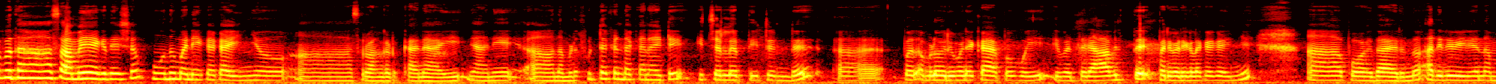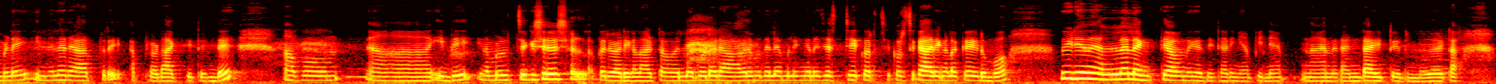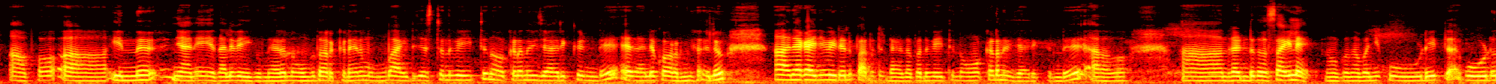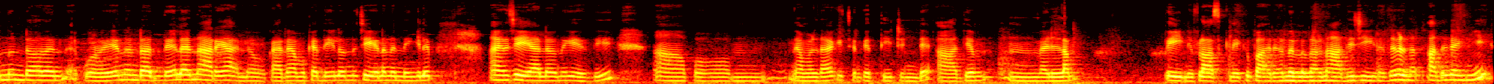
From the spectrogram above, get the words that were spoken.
അപ്പോൾ ഇതാ സമയം ഏകദേശം മൂന്ന് മണിയൊക്കെ കഴിഞ്ഞു. സ്രവാൻ കൊടുക്കാനായി ഞാൻ നമ്മുടെ ഫുഡൊക്കെ ഉണ്ടാക്കാനായിട്ട് കിച്ചണിൽ എത്തിയിട്ടുണ്ട് ഇപ്പോൾ നമ്മൾ ഒരു മണിയൊക്കെ ആയപ്പോൾ പോയി ഇവിടുത്തെ രാവിലത്തെ പരിപാടികളൊക്കെ കഴിഞ്ഞ് പോയതായിരുന്നു. അതിന്റെ വീഡിയോ നമ്മൾ ഇന്നലെ രാത്രി അപ്ലോഡ് ആക്കിയിട്ടുണ്ട് അപ്പോൾ ഇത് നമ്മൾ ഉച്ചയ്ക്ക് ശേഷമുള്ള പരിപാടികളാട്ടോ. എല്ലാം കൂടെ രാവിലെ മുതൽ നമ്മളിങ്ങനെ ജസ്റ്റ് കുറച്ച് കുറച്ച് കാര്യങ്ങളൊക്കെ ഇടുമ്പോൾ വീഡിയോ നല്ല ലെങ്ത്തി ആവുമെന്ന് കരുതിയിട്ടാണ് ഞാൻ പിന്നെ അങ്ങനെ രണ്ടായിട്ട് ഇടുന്നത് കേട്ടോ. അപ്പോൾ ഇന്ന് ഞാൻ ഏതായാലും വൈകുന്നേരം നോമ്പ് തുറക്കണതിന് മുമ്പായിട്ട് ജസ്റ്റ് ഒന്ന് വെയിറ്റ് നോക്കണമെന്ന് വിചാരിക്കുന്നുണ്ട് ഏതായാലും കുറഞ്ഞാലും. ഞാൻ കഴിഞ്ഞ വീഡിയോയിൽ പറഞ്ഞിട്ടുണ്ടായിരുന്നു. അപ്പോൾ ഒന്ന് വെയിറ്റ് നോക്കണം എന്ന് വിചാരിക്കുന്നുണ്ട് അപ്പോൾ രണ്ട് ദിവസമായില്ലേ നോക്കുന്നു. അപ്പോൾ ഇനി കൂടിയിട്ട് കൂടുന്നുണ്ടോ അതെ കുറയുന്നുണ്ടോ എന്തെങ്കിലും എന്ന് അറിയാമല്ലോ കാരണം നമുക്ക് എന്തെങ്കിലും ഒന്ന് ചെയ്യണമെന്നുണ്ടെങ്കിലും അങ്ങനെ ചെയ്യാമല്ലോ എന്ന് കരുതി. അപ്പോൾ നമ്മളുടെ കിച്ചണിക്ക് എത്തിയിട്ടുണ്ട്. ആദ്യം വെള്ളം പെയിന്റ് ഫ്ലാസ്കിലേക്ക് പാരുക എന്നുള്ളതാണ് ആദ്യം ചെയ്യുന്നത് വെള്ളം അത് കഴിഞ്ഞ്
